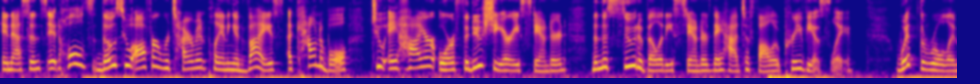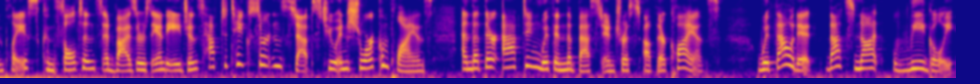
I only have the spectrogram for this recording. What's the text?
In essence, it holds those who offer retirement planning advice accountable to a higher or fiduciary standard than the suitability standard they had to follow previously. With the rule in place, consultants, advisors, and agents have to take certain steps to ensure compliance and that they're acting within the best interest of their clients. Without it, that's not legally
